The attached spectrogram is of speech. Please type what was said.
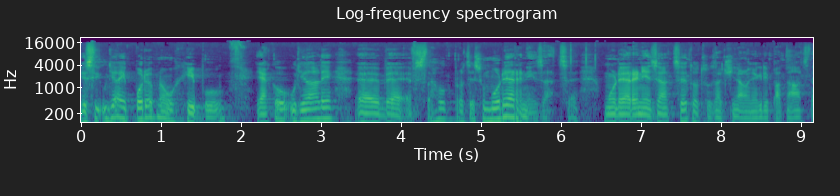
Jestli udělají podobnou chybu, jakou udělali eh, ve vztahu k procesu modernizace. Modernizace, to, co začínalo někdy v 15.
